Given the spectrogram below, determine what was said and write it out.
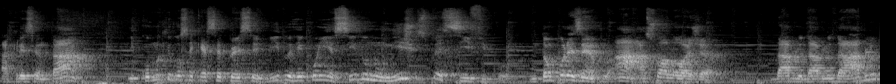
acrescentar, e como que você quer ser percebido e reconhecido num nicho específico. Então, por exemplo, ah, a sua loja www,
